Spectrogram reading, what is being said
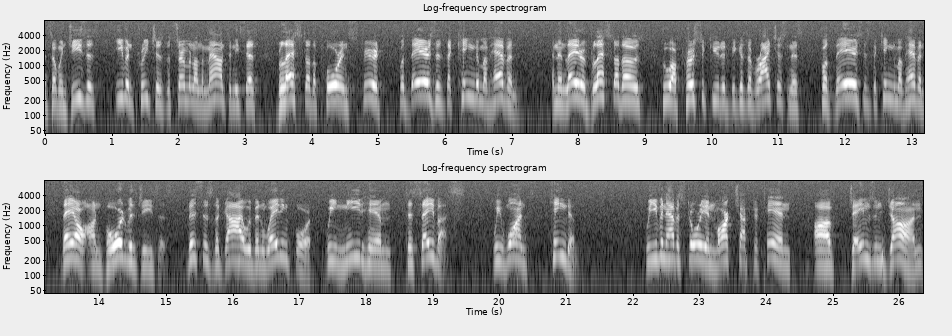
And so when Jesus even preaches the Sermon on the Mount and he says, Blessed are the poor in spirit, for theirs is the kingdom of heaven. And then later, blessed are those who are persecuted because of righteousness, for theirs is the kingdom of heaven. They are on board with Jesus. This is the guy we've been waiting for. We need him to save us. We want kingdom. We even have a story in Mark chapter 10 of James and John,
